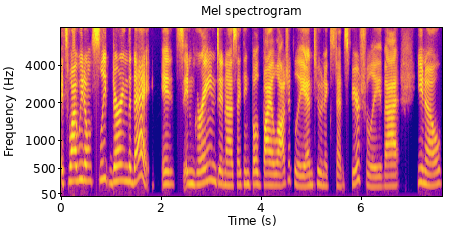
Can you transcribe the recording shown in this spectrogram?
it's why we don't sleep during the day. It's ingrained in us, I think, both biologically and to an extent spiritually, that, you know,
